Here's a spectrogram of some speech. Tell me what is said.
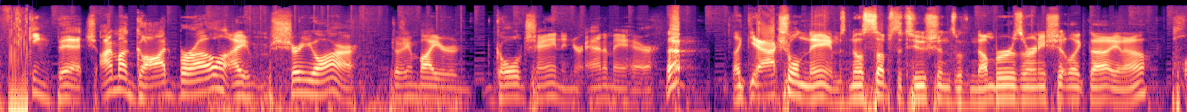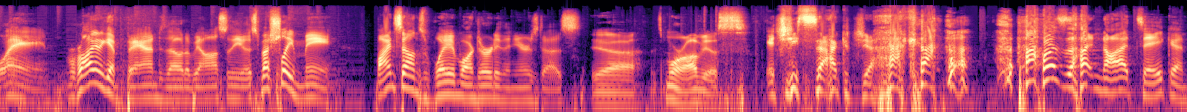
Fucking bitch. I'm a god, bro. I'm sure you are. Judging by your gold chain and your anime hair. Yep. Like the actual names, no substitutions with numbers or any shit like that, you know? Plain. We're probably gonna get banned though, to be honest with you. Especially me. Mine sounds way more dirty than yours does. Yeah, it's more obvious. Itchy sack Jack. How is that not taken?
